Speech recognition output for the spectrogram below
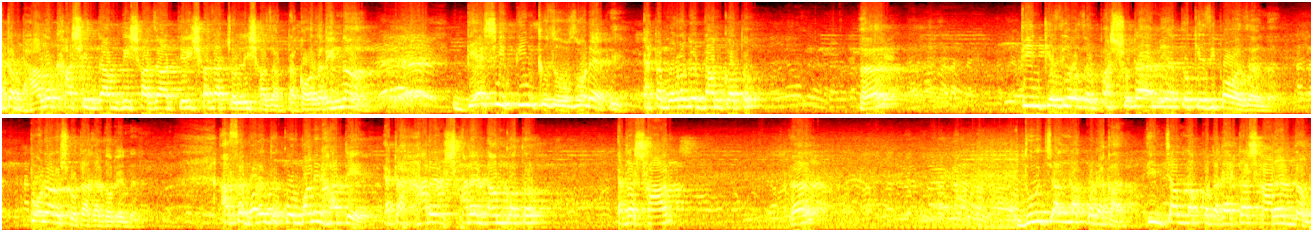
একটা ভালো খাসির দাম বিশ হাজার, তিরিশ হাজার, চল্লিশ হাজার টাকা। কথা ঠিক না? দেশি তিন কেজি ওজনের একটা মোরগের দাম কত? হ্যাঁ? তিন কেজি ওজন, পাঁচশো টাকা আমি এত কেজি পাওয়া যায় না। পনেরোশো টাকা ধরে নেন। আচ্ছা বলেন তো, কোরবানির হাটে একটা হাড়ের সারের দাম কত? একটা সার? হ্যাঁ? দুই, চার লক্ষ টাকা, তিন, চার লক্ষ টাকা, একটা সারের দাম।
